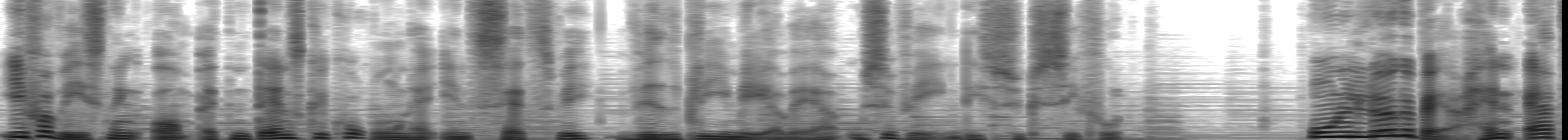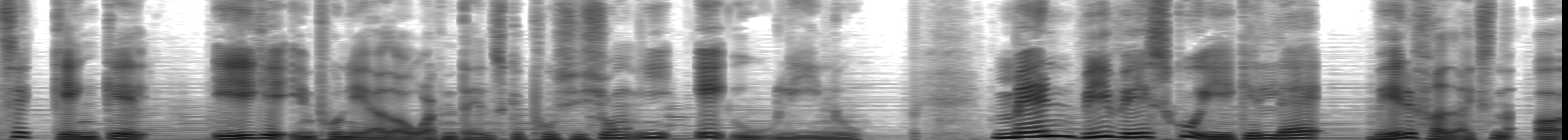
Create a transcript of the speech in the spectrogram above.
i forvisning om, at den danske corona-indsats vil vedblive med at være usædvanligt succesfuld. Rune Lykkeberg han er til gengæld ikke imponeret over den danske position i EU lige nu. Men vi vil sgu ikke lade Mette Frederiksen og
